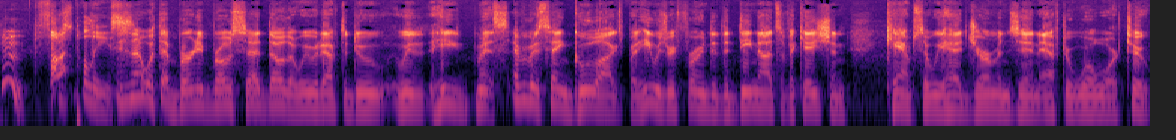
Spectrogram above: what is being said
Hmm, thought police. Isn't that what that Bernie Bros said though? That we would have to do. We, he everybody's saying gulags, but he was referring to the denazification camps that we had Germans in after World War II.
